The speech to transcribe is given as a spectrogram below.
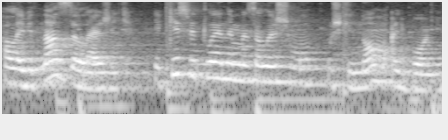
Але від нас залежить, які світлини ми залишимо у шкільному альбомі.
